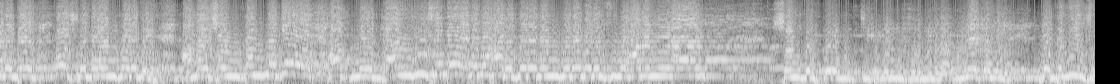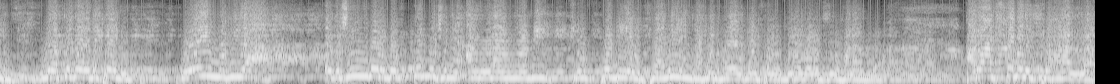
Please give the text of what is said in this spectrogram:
তরবারি মারবে অস্ত্রধারণ করবে আমার সন্তানটাকে আপনি গান হিসেবে ব্যবহার করবেন করে বলে, সুবহানাল্লাহ। সংযোগ করে দিচ্ছি এখানে মুসলমানরা, অনেক আমি দিয়েছি লক্ষ্য করে দেখেন, ওই মহিলা সুন্দর বক্তব্য শুনে আল্লাহ নবী চুপ দিয়ে ফানি বাহির হয়ে গেছে বলে, সুবহানাল্লাহ। আরও আসতে বলে, সুবহানাল্লাহ।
